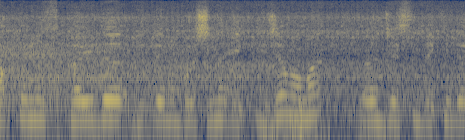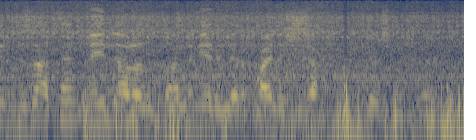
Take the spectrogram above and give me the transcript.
yaptığımız kaydı videonun başına ekleyeceğim ama öncesindekileri de zaten belli aralıklarla verileri paylaşacağım. Görüşmek üzere.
